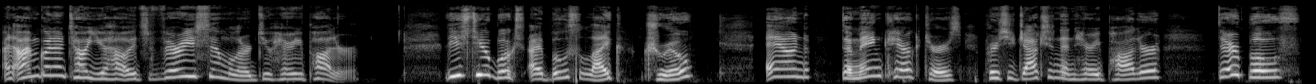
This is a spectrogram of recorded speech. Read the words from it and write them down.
And I'm going to tell you how it's very similar to Harry Potter. These two books I both like, true. And the main characters, Percy Jackson and Harry Potter, they're both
